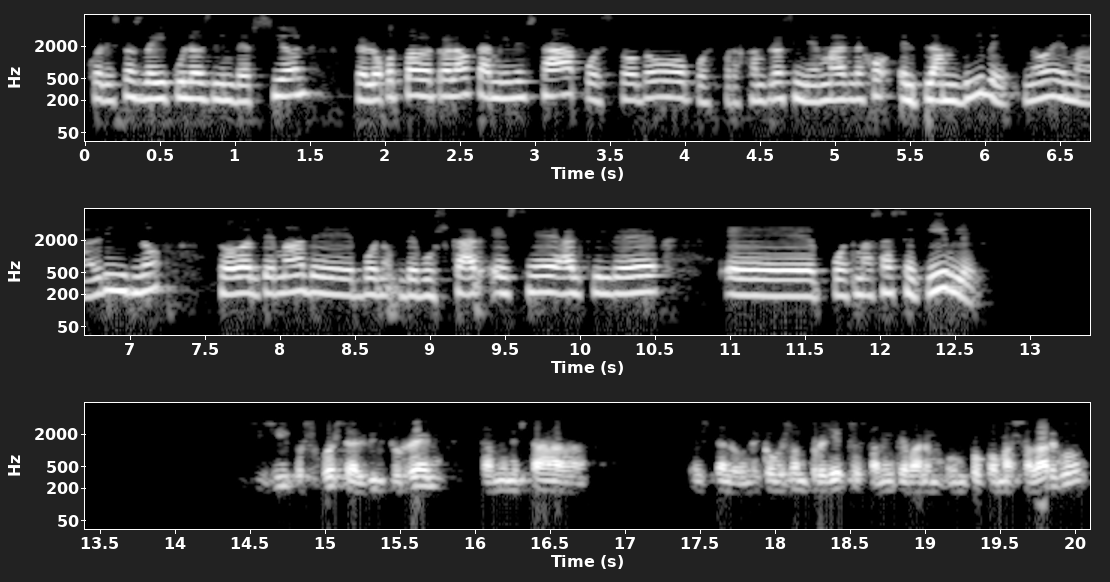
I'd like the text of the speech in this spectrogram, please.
con estos vehículos de inversión, pero luego por otro lado también está pues todo, pues por ejemplo, sin ir más lejos, el plan Vive, ¿no? de Madrid, ¿no? Todo el tema de bueno, de buscar ese alquiler eh, pues más asequible. Sí, sí, por supuesto, el Virturren también está lo único que son proyectos también que van un poco más a largo,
